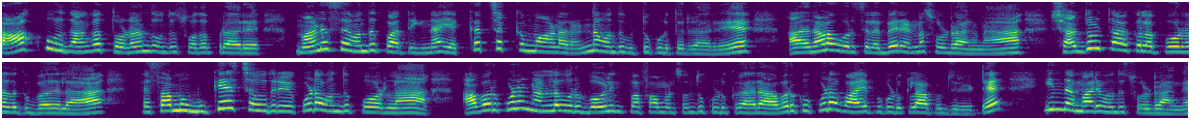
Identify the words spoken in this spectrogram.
தாக்கூர் தாங்க தொடர்ந்து வந்து சொதப்புறாரு. மனுஷன் வந்து பாத்தீங்கன்னா எக்கச்சக்கமான ரன்னை வந்து விட்டு கொடுத்துடுறாரு. அதனால ஒரு சில பேர் என்ன சொல்றாங்கன்னா ஷர்துல் தாக்குல போடுறதுக்கு பதிலா பேசாம முகேஷ் சௌத்ரியை கூட வந்து போடலாம். அவர் கூட நல்ல ஒரு பவுலிங் பர்ஃபார்மன்ஸ் வந்து கொடுக்குறாரு. அவருக்கு கூட வாய்ப்பு கொடுக்கலாம் அப்படின்னு சொல்லிட்டு இந்த மாதிரி வந்து சொல்றாங்க.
